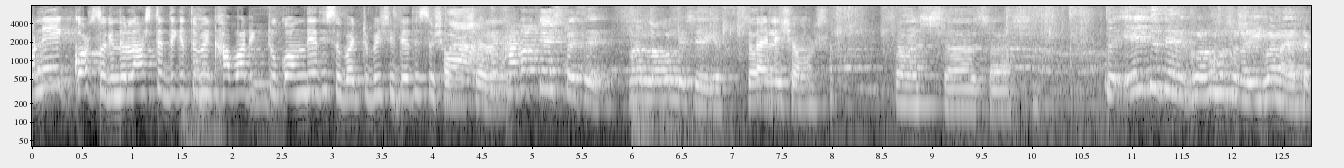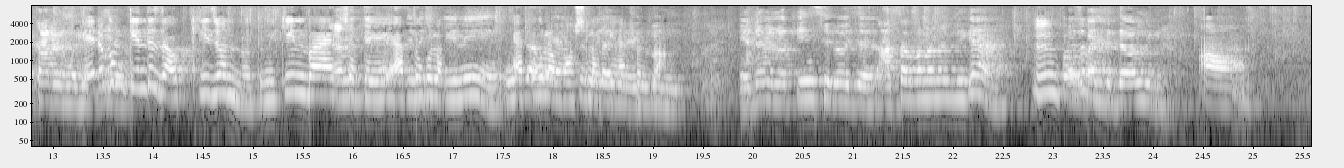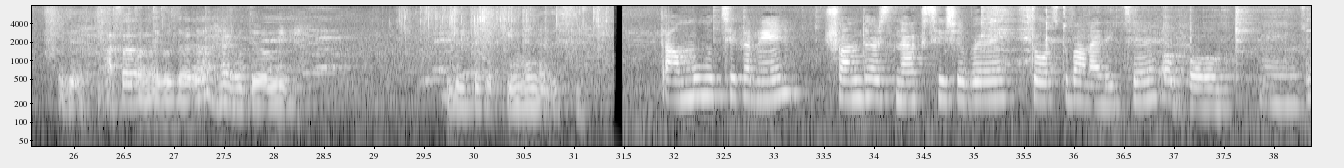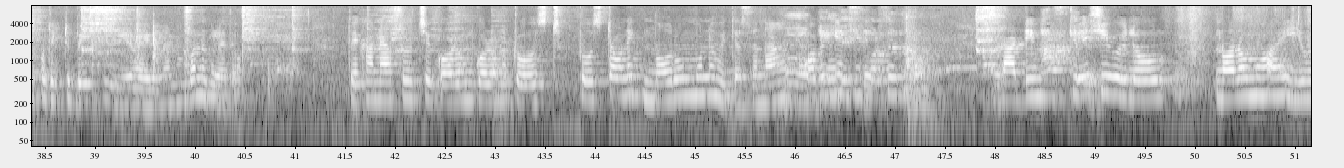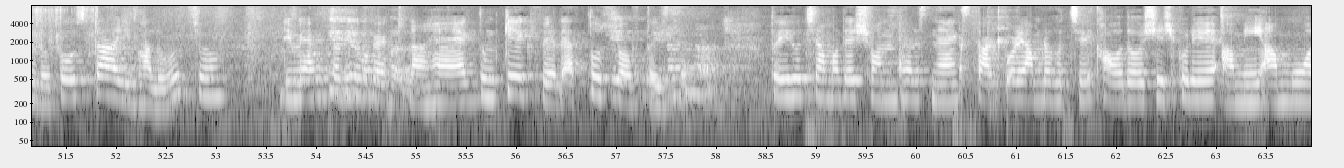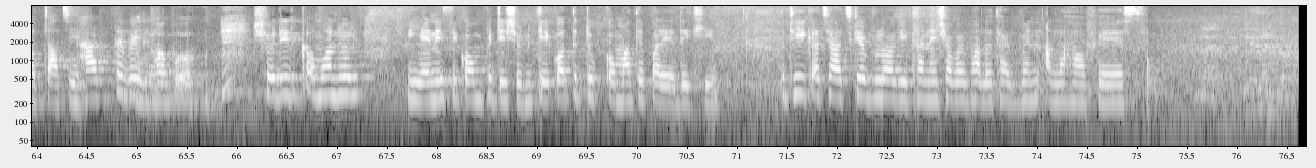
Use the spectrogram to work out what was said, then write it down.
অনেক করছ কিন্তু লাস্টের দিকে তুমি খাবার একটু কম দিয়ে দিছো বা একটু বেশি দিয়ে দিছো সমস্যা হবে খাবার টেস্ট হয়েছে। লবণ বেশি হয়ে গেছে। তাইলে সমস্যা। সমস্যা সমস্যা। তো এই যে যে গরম মশলা ই বানায় একটা কার্ডের মধ্যে এরকম কিনতে যাও কি জন্য? তুমি কিনবা একসাথে এতগুলো কিনি, এতগুলো মশলা ফেলবা। এটা হলো কিনছিল ওই যে আচার বানানোর লিগা। হুম প্রয়োজন দেওয়ার লিগা। ও। আচার বানাইব হ্যাঁ গো দেওয়ার লিগা। দুই প্যাকেট কিনে এনে দিছে। তা আম্মু হচ্ছে এখানে সন্ধ্যার স্ন্যাক্স হিসেবে টোস্ট বানায় দিচ্ছে। ওটা একটু বেশি ইয়ে হয়ে গেল না বন্ধ করে দাও। তো এখানে আছে হচ্ছে গরম গরম টোস্ট টোস্টটা অনেক নরম মনে হইতেছে না? কবে কিনছে না ডিম বেশি হইল নরম হয় ই হইল। টোস্টটাই ভালো বুঝছ? ডিমে একটা দিলে ফ্যাক্ট না হ্যাঁ একদম কেক ফেল এত সফট হয়েছে তো এই হচ্ছে আমাদের সন্ধ্যার স্ন্যাক্স তারপরে আমরা হচ্ছে খাওয়া দাওয়া শেষ করে আমি, আম্মু আর চাচি হাঁটতে বের হব। শরীর কমানোর ইএনএসি কম্পিটিশন কে কতটুক কমাতে পারে দেখি। তো ঠিক আছে, আজকের ব্লগ এখানে সবাই ভালো থাকবেন। আল্লাহ হাফেজ।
